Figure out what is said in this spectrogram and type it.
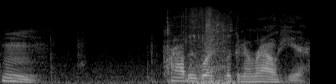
Hmm. Probably worth looking around here.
